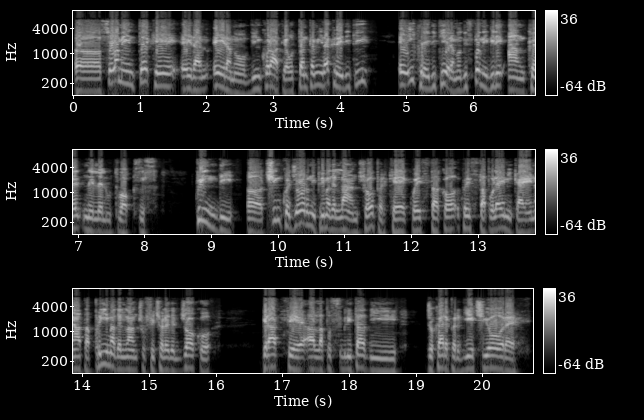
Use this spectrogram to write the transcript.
Uh, solamente che eran- erano vincolati a 80.000 crediti e i crediti erano disponibili anche nelle loot boxes. Quindi, uh, 5 giorni prima del lancio, perché questa, co- questa polemica è nata prima del lancio ufficiale del gioco, grazie alla possibilità di giocare per 10 ore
